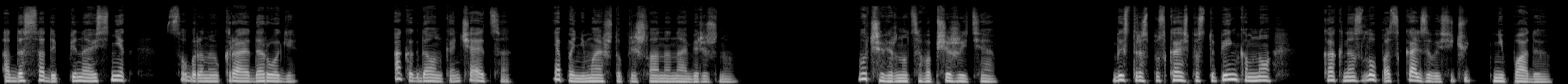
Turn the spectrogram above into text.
От досады пинаю снег, собранный у края дороги. А когда он кончается, я понимаю, что пришла на набережную. Лучше вернуться в общежитие. Быстро спускаюсь по ступенькам, но, как назло, подскальзываюсь и чуть не падаю.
